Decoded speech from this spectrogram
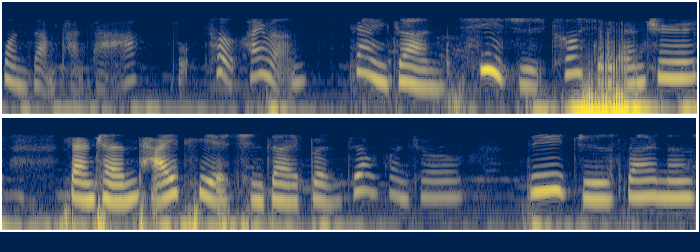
本站盘查，左侧开门。下一站，戏子科学园区。转乘台铁，请在本站换车。D G Science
